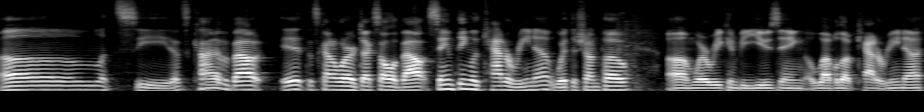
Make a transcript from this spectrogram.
Um, let's see. That's kind of about it. That's kind of what our deck's all about. Same thing with Katarina with the Shunpo um, where we can be using a leveled up Katarina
